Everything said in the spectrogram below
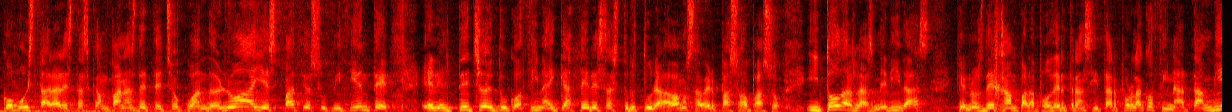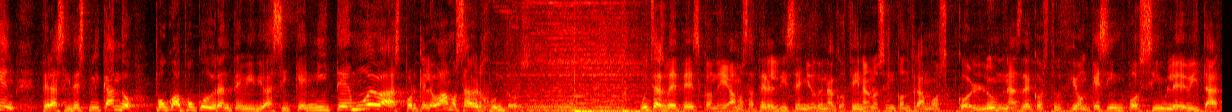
cómo instalar estas campanas de techo cuando no hay espacio suficiente en el techo de tu cocina. Hay que hacer esa estructura, la vamos a ver paso a paso. Y todas las medidas que nos dejan para poder transitar por la cocina también te las iré explicando poco a poco durante el vídeo. Así que ni te muevas porque lo vamos a ver juntos. Muchas veces cuando llegamos a hacer el diseño de una cocina nos encontramos columnas de construcción que es imposible evitar.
